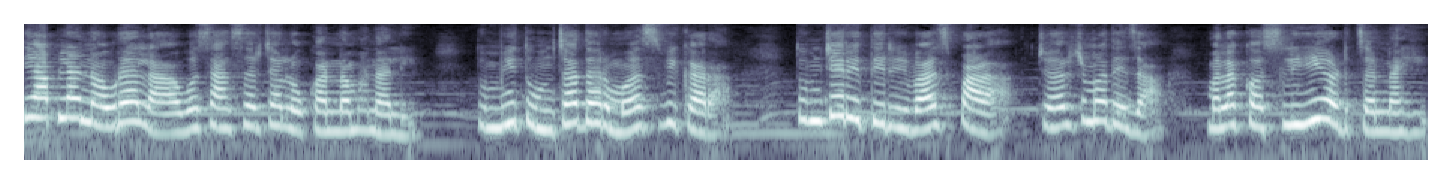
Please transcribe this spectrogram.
ती आपल्या नवऱ्याला व सासरच्या लोकांना म्हणाली तुम्ही तुमचा धर्म स्वीकारा. तुमचे रीतिरिवाज पाळा. चर्चमध्ये जा. मला कसलीही अडचण नाही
